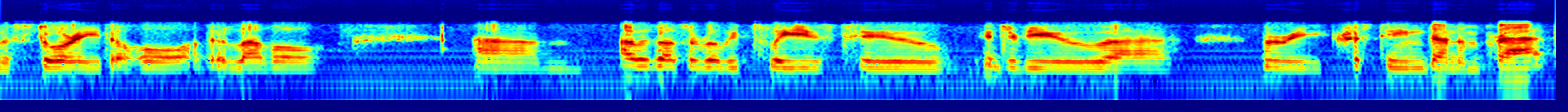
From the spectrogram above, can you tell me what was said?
the story to a whole other level. Um, I was also really pleased to interview uh, Marie Christine Dunham Pratt,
